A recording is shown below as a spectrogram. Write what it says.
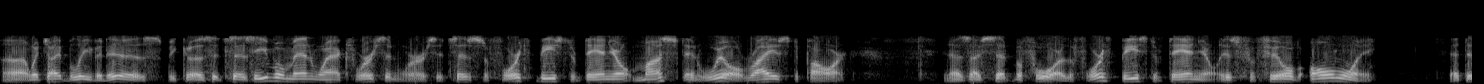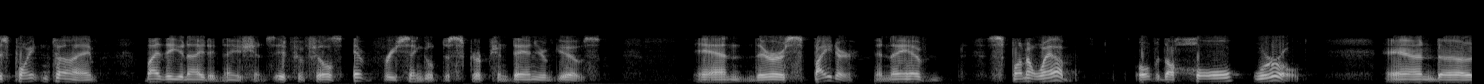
Uh, which I believe it is, because it says evil men wax worse and worse. It says the fourth beast of Daniel must and will rise to power. And as I've said before, the fourth beast of Daniel is fulfilled only at this point in time by the United Nations. It fulfills every single description Daniel gives. And they're a spider, and they have spun a web over the whole world and uh,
